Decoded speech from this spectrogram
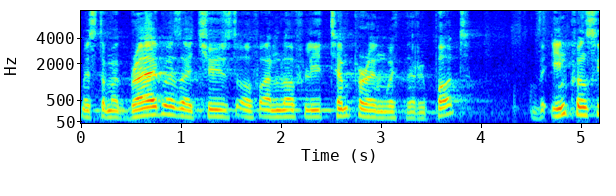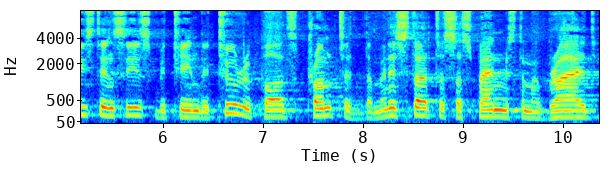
Mr. McBride was accused of unlawfully tampering with the report. The inconsistencies between the two reports prompted the minister to suspend Mr. McBride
